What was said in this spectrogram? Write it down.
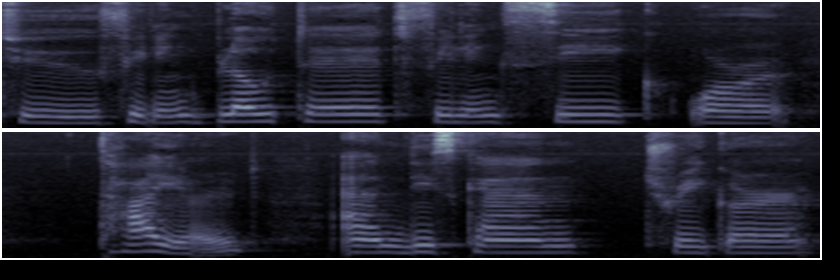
to feeling bloated, feeling sick, or tired, and this can trigger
